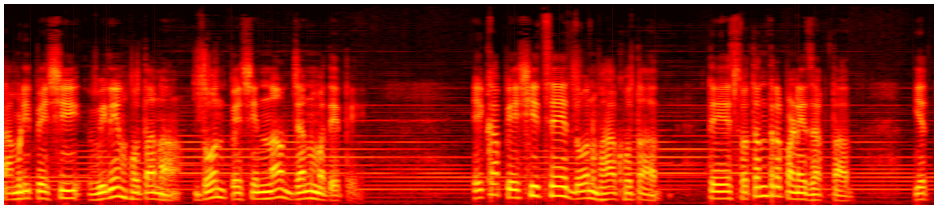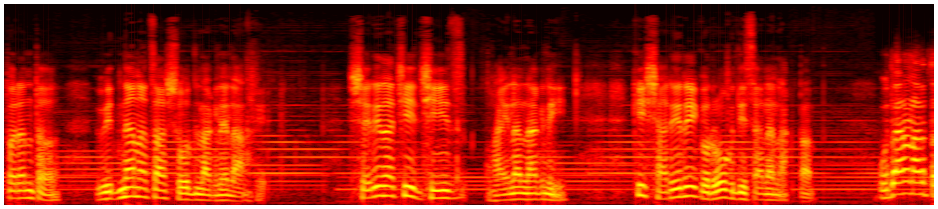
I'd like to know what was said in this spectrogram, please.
तांबडी पेशी विलीन होताना दोन पेशींना जन्म देते. एका पेशीचे दोन भाग होतात ते स्वतंत्रपणे जगतात. येथपर्यंत विज्ञानाचा शोध लागलेला आहे. शरीराची झीज व्हायला लागली की शारीरिक रोग दिसायला लागतात. उदाहरणार्थ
